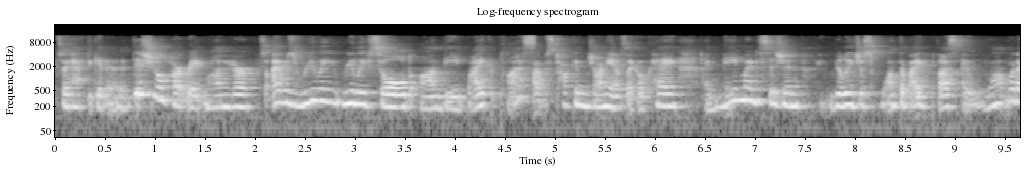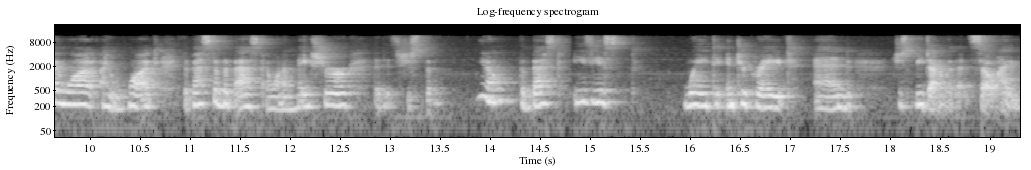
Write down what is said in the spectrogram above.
So I'd have to get an additional heart rate monitor. So I was really, really sold on the Bike Plus. I was talking to Johnny, I was like, okay, I made my decision. I really just want the Bike Plus. I want what I want. I want the best of the best. I wanna make sure that it's just the you know, the best, easiest way to integrate and just be done with it. So I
